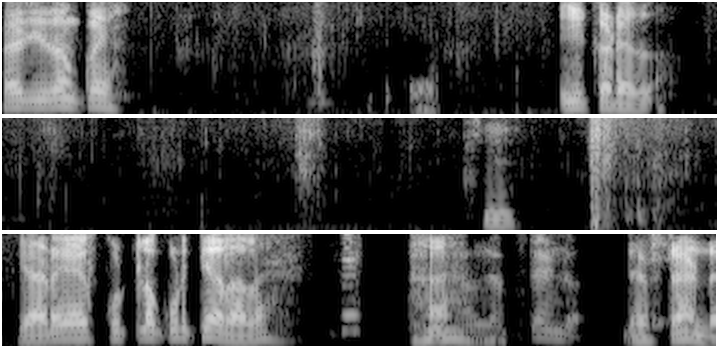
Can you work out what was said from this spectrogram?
ರಾಜು ಇದೊಂದು ಕೊಯ್. ಈ ಕಡೆ ಅದು. ಹ್ಞೂ ಎಡಗೈ ಕುಟ್ಲ ಕುಡ್ತೀಯಲ್ಲ left hand. Left hand.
